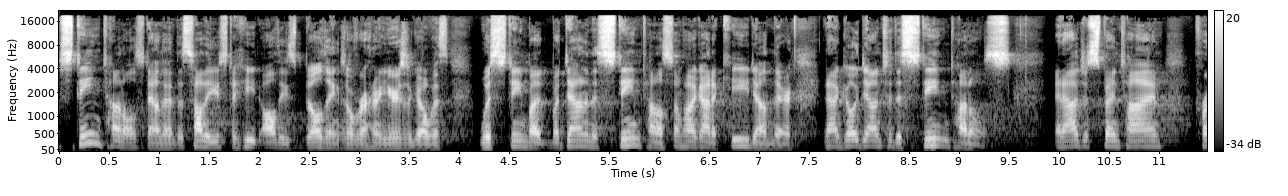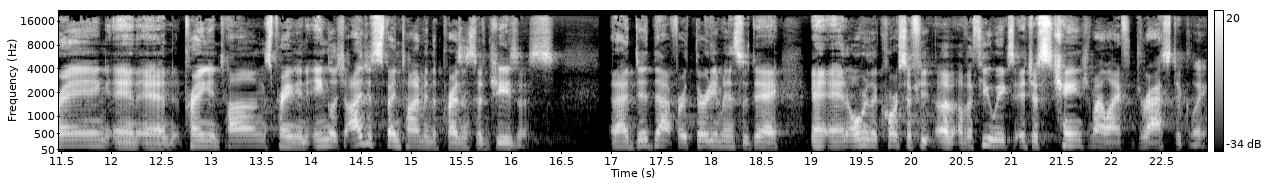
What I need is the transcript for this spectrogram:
steam tunnels down there. That's how they used to heat all these buildings over 100 years ago with, with steam. But, but down in the steam tunnels, somehow I got a key down there. And I go down to the steam tunnels and I'll just spend time praying and, and praying in tongues, praying in English. I just spend time in the presence of Jesus. And I did that for 30 minutes a day. And, and over the course of, of, of, a few weeks, it just changed my life drastically.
